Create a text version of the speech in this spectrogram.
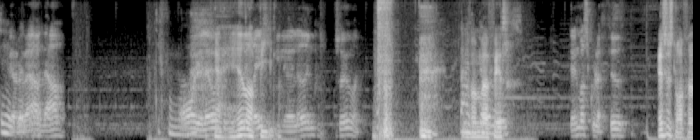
Det er det værre end værre. Det er for noget. jeg laver Jeg en hader bil. Jeg lavede inde på serveren. Har Det var meget fedt. Den var sgu da fed. Jeg synes, den var fed.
